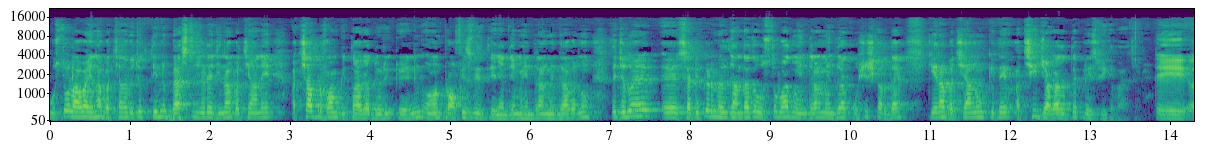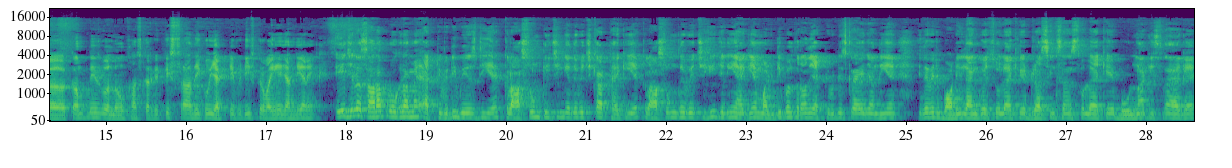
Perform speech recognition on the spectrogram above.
ਉਸ ਤੋਂ ਇਲਾਵਾ ਇਹਨਾਂ ਬੱਚਿਆਂ ਦੇ ਵਿੱਚੋਂ ਤਿੰਨ ਬੈਸਟ ਜਿਹੜੇ ਜਿਨ੍ਹਾਂ ਬੱਚਿਆਂ ਨੇ ਅੱਛਾ ਪਰਫਾਰਮ ਕੀਤਾ ਹੈਗਾ ਡਿਊਰਿੰਗ ਟ੍ਰੇਨਿੰਗ ਉਹਨਾਂ ਨੂੰ ਟਰਾਫੀਜ਼ ਵੀ ਦਿੱਤੀਆਂ ਜਾਂਦੀਆਂ ਮਹਿੰਦਰਾ ਐਂਡ ਮਹਿੰਦਰਾ ਵੱਲੋਂ। ਤੇ ਜਦੋਂ ਇਹ ਸਰਟੀਫਿਕੇਟ ਮਿਲ ਜਾਂਦਾ ਤਾਂ ਉਸ ਤੋਂ ਬਾਅਦ ਮਹਿੰਦਰਾ ਐਂਡ ਮਹਿੰਦਰਾ ਕੋਸ਼ਿਸ਼ ਕਰਦਾ ਹੈ ਕਿ ਇਹਨਾਂ ਬੱਚਿਆਂ ਨੂੰ ਕਿਤੇ ਅੱਛੀ ਜਗ੍ਹਾ ਦੇ ਉੱਤੇ ਪਲੇਸ ਵੀ ਕਰਵਾਇਆ ਜਾਵੇ। ਤੇ ਕੰਪਨੀਆਂ ਵੱਲੋਂ ਖਾਸ ਕਰਕੇ ਕਿਸ ਤਰ੍ਹਾਂ ਦੀ ਕੋਈ ਐਕਟੀਵਿਟੀਜ਼ ਕਰਵਾਈਆਂ ਜਾਂਦੀਆਂ ਨੇ? ਇਹ ਜਿਹੜਾ ਸਾਰਾ ਪ੍ਰੋਗਰਾਮ ਹੈ ਐਕਟੀਵਿਟੀ ਬੇਸਡ ਹੀ ਹੈ। ਕਲਾਸਰੂਮ ਟੀਚਿੰਗ ਇਹਦੇ ਵਿੱਚ ਘੱਟ ਹੈਗੀ ਹੈ। ਕਲਾਸਰੂਮ ਦੇ ਵਿੱਚ ਹੀ ਜਿਹੜੀਆਂ ਹੈਗੀਆਂ ਮਲਟੀਪਲ ਤਰ੍ਹਾਂ ਦੀ ਐਕਟੀਵਿਟੀਜ਼ ਕਰਾਈਆਂ ਜਾਂਦੀਆਂ ਜਿਹਦੇ ਵਿੱਚ ਬਾਡੀ ਲੈਂਗੁਏਜ ਤੋਂ ਲੈ ਕੇ ਡਰੈਸਿੰਗ ਸੈਂਸ ਤੋਂ ਲੈ ਕੇ ਬੋਲਣਾ ਕਿਸ ਤਰ੍ਹਾਂ ਹੈਗਾ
